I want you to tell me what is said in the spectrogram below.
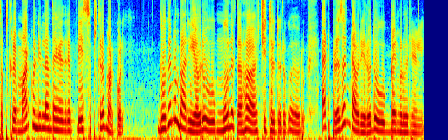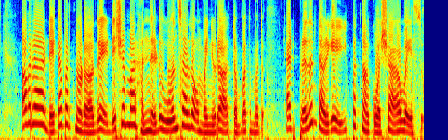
ಸಬ್ಸ್ಕ್ರೈಬ್ ಮಾಡ್ಕೊಂಡಿಲ್ಲ ಅಂತ ಹೇಳಿದರೆ ಪ್ಲೀಸ್ ಸಬ್ಸ್ಕ್ರೈಬ್ ಮಾಡ್ಕೊಳ್ಳಿ. ಗಗನ ಬಾರಿಯವರು ಮೂಲತಃ ಚಿತ್ರದುರ್ಗದವರು. ಅಟ್ ಪ್ರೆಸೆಂಟ್ ಅವರಿರೋದು ಬೆಂಗಳೂರಿನಲ್ಲಿ. ಅವರ ಡೇಟ್ ಆಫ್ ಬರ್ತ್ ನೋಡೋದಾದರೆ ಡಿಸೆಂಬರ್ ಹನ್ನೆರಡು ಒಂದು ಸಾವಿರದ ಒಂಬೈನೂರ ತೊಂಬತ್ತೊಂಬತ್ತು. ಅಟ್ ಪ್ರೆಸೆಂಟ್ ಅವರಿಗೆ ಇಪ್ಪತ್ನಾಲ್ಕು ವರ್ಷ ವಯಸ್ಸು.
